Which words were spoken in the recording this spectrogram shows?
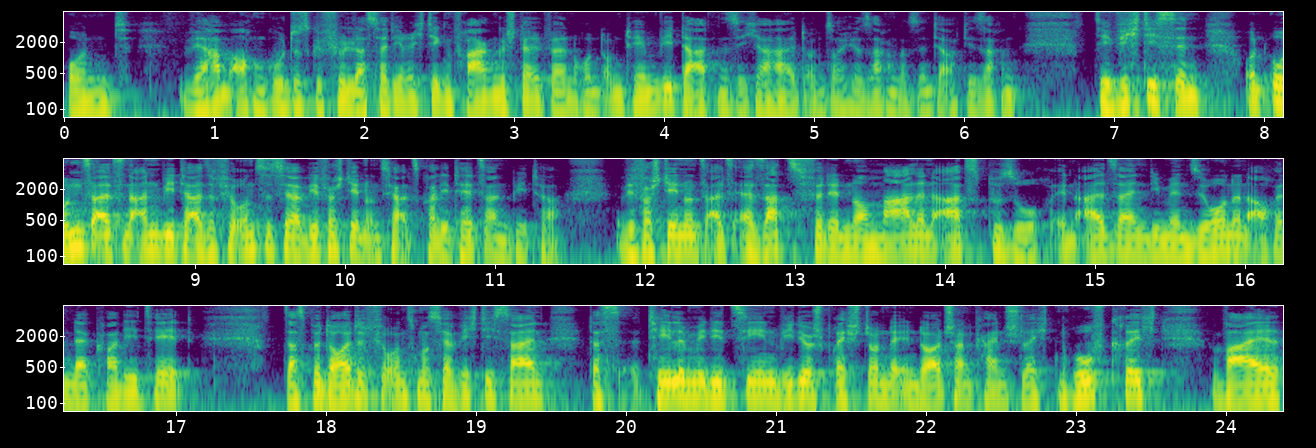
Und wir haben auch ein gutes Gefühl, dass da die richtigen Fragen gestellt werden rund um Themen wie Datensicherheit und solche Sachen. Das sind ja auch die Sachen, die wichtig sind. Und uns als ein Anbieter, also für uns ist ja, wir verstehen uns ja als Qualitätsanbieter. Wir verstehen uns als Ersatz für den normalen Arztbesuch in all seinen Dimensionen, auch in der Qualität. Das bedeutet, für uns muss ja wichtig sein, dass Telemedizin, Videosprechstunde in Deutschland keinen schlechten Ruf kriegt, weil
